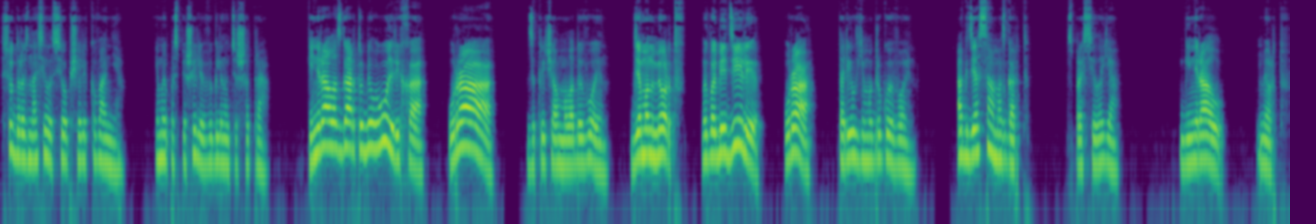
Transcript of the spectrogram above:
Всюду разносилось всеобщее ликование, и мы поспешили выглянуть из шатра. «Генерал Асгард убил Ульриха! Ура!» — закричал молодой воин. «Демон мертв! Мы победили! Ура!» — тарил ему другой воин. «А где сам Асгард?» — спросила я. «Генерал мертв»,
